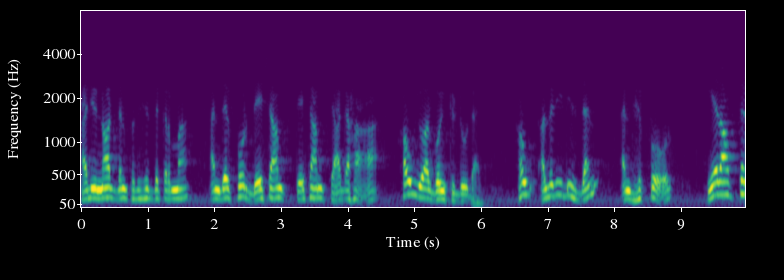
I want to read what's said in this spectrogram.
had you not done pratisiddha karma, and therefore desham, tesham tyagaha, how you are going to do that? How already it is done, and therefore hereafter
